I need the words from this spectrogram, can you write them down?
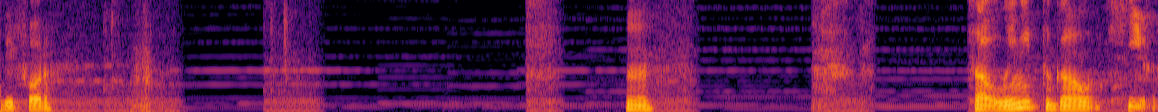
before. Hmm. So we need to go here.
